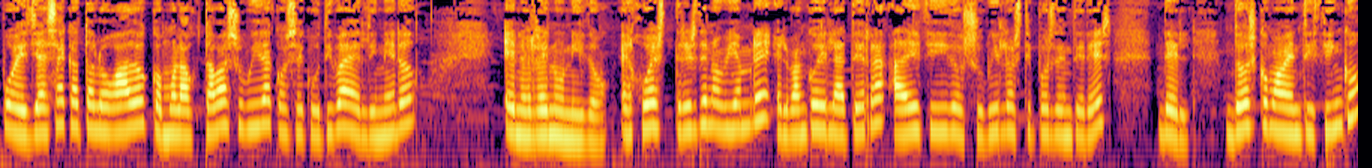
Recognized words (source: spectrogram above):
Pues ya se ha catalogado como la octava subida consecutiva del dinero en el Reino Unido. El jueves 3 de noviembre, el Banco de Inglaterra ha decidido subir los tipos de interés del 2,25,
